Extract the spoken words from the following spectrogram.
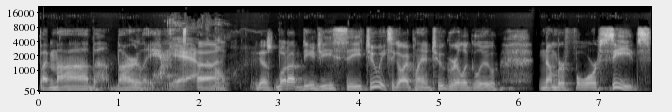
by Mob Barley. Yeah. Uh, he goes, What up, DGC? Two weeks ago, I planted two Gorilla Glue number four seeds.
